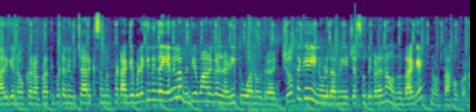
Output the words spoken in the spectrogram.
ಸಾರಿಗೆ ನೌಕರರ ಪ್ರತಿಭಟನೆ ವಿಚಾರಕ್ಕೆ ಸಂಬಂಧಪಟ್ಟ ಹಾಗೆ ಬೆಳಗಿನಿಂದ ಏನೆಲ್ಲ ವಿದ್ಯಮಾನಗಳು ನಡೀತು ಅನ್ನೋದರ ಜೊತೆಗೆ ಇನ್ನುಳಿದ ಮೇಜರ್ ಸುದ್ದಿಗಳನ್ನು ಒಂದೊಂದಾಗಿ ನೋಡ್ತಾ ಹೋಗೋಣ.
